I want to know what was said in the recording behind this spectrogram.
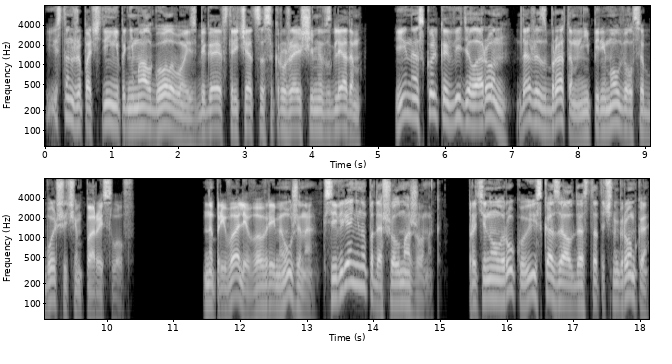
Истон же почти не поднимал голову, избегая встречаться с окружающими взглядом, и, насколько видел Арон, даже с братом не перемолвился больше, чем парой слов. На привале во время ужина к северянину подошел мажонок. Протянул руку и сказал достаточно громко,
